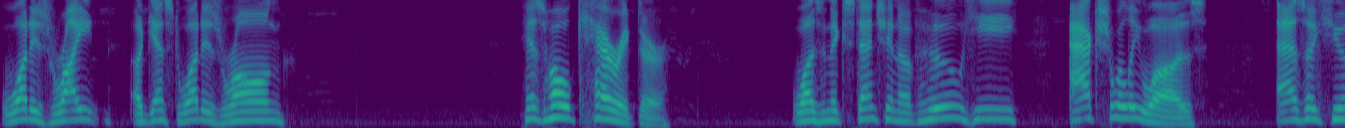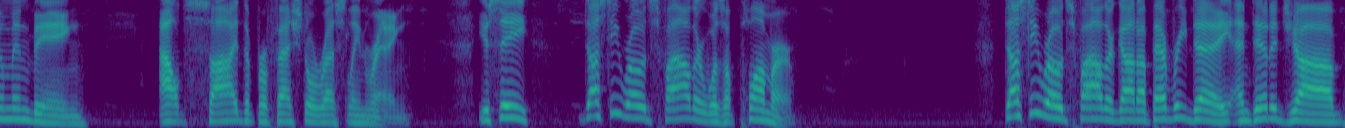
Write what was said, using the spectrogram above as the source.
what is right against what is wrong, his whole character was an extension of who he actually was as a human being outside the professional wrestling ring. You see, Dusty Rhodes' father was a plumber. Dusty Rhodes' father got up every day and did a job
